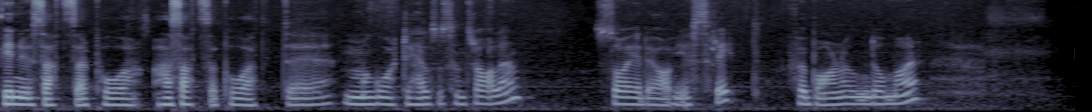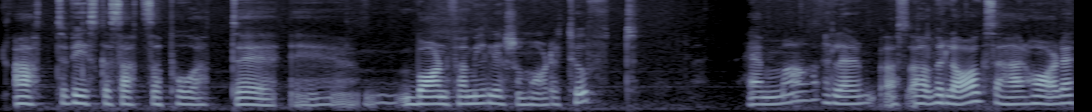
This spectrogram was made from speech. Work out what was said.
vi nu satsar på, har satsat på att eh, man går till hälsocentralen så är det avgiftsfritt för barn och ungdomar. att vi ska satsa på att eh, eh, barnfamiljer som har det tufft hemma eller alltså, överlag så här har det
